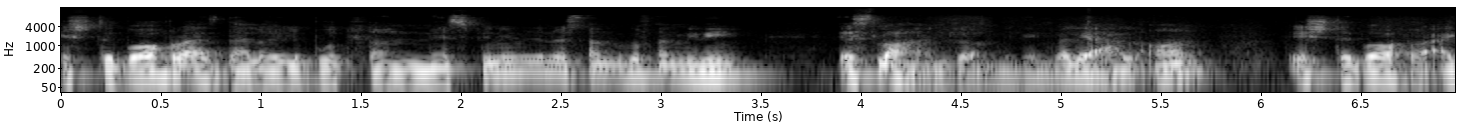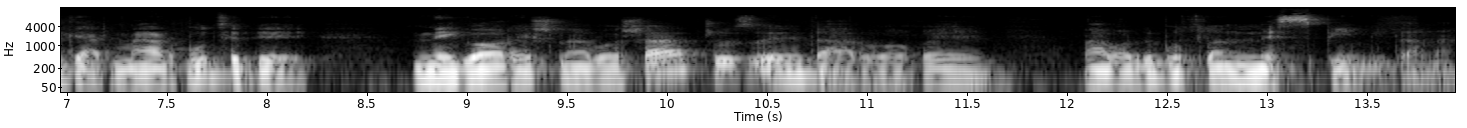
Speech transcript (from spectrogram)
اشتباه رو از دلایل بطلان نسبی نمی‌دونستن می‌گفتن میریم اصلاح انجام میدیم. ولی الان اشتباه رو اگر مربوط به نگارش نباشد جزء در واقع موارد بطلان نسبی می‌دانند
